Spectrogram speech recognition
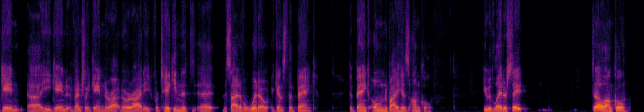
Gain, uh, he gained eventually gained notoriety for taking the, uh, the side of a widow against the bank, the bank owned by his uncle. He would later state, "Tell uncle,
